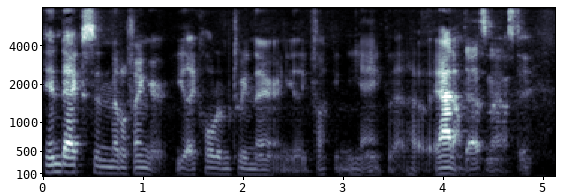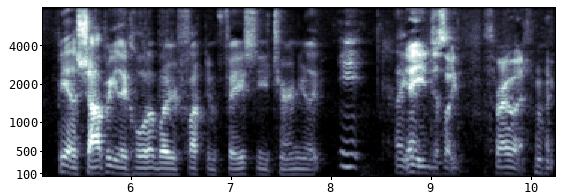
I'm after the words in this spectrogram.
index and middle finger. You like hold it between there and you like fucking yank that. How I don't. That's nasty. But yeah, the shot put you like hold it by your fucking face and you turn. You're like, eh. like Yeah, you just like throw it, like,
